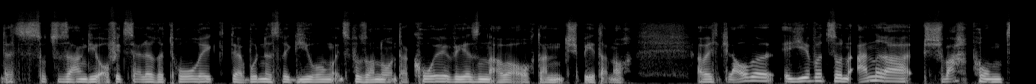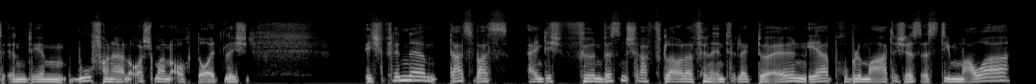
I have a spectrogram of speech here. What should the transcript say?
Das ist sozusagen die offizielle Rhetorik der Bundesregierung, insbesondere unter Kohl gewesen, aber auch dann später noch. Aber ich glaube, hier wird so ein anderer Schwachpunkt in dem Buch von Herrn Oschmann auch deutlich. Ich finde, das, was eigentlich für einen Wissenschaftler oder für einen Intellektuellen eher problematisch ist, ist die Mauer,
